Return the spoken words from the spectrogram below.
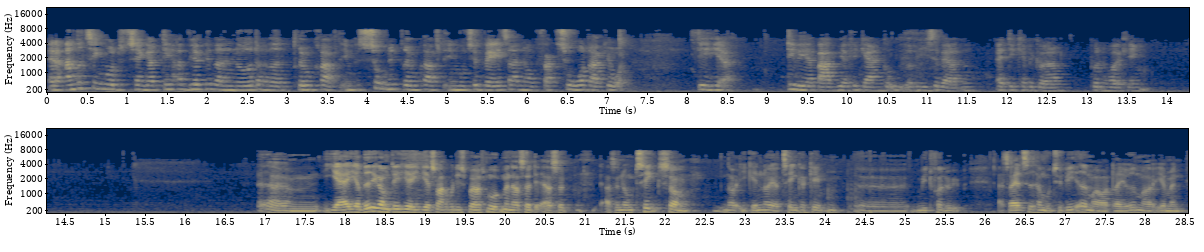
er der andre ting, hvor du tænker, at det har virkelig været noget, der har været en drivkraft, en personlig drivkraft, en motivator, nogle faktorer, der har gjort det her, det vil jeg bare virkelig gerne gå ud og vise verden, at det kan vi gøre på den høje klinge. Øhm, ja, jeg ved ikke om det her egentlig er svar på de spørgsmål, men altså, det, altså, altså nogle ting, som når, igen når jeg tænker gennem øh, mit forløb, altså altid har motiveret mig og drevet mig, jamen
